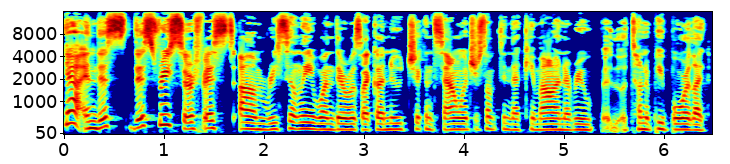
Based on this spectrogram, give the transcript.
Yeah, and this this resurfaced um, recently when there was like a new chicken sandwich or something that came out, and every a ton of people were like,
